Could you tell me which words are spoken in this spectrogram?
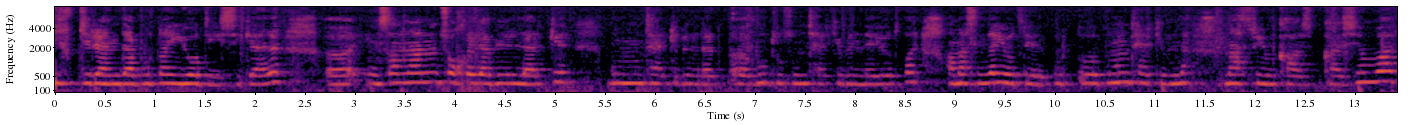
ilk girəndə buradan yod isi gəlir. Ə, insanların çox elə bilirlər ki, bunun tərkibində ə, bu duzun tərkibində yod var, amma əslində yod deyil. Bu, ə, bunun tərkibində natrium, kal- kalsium var.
